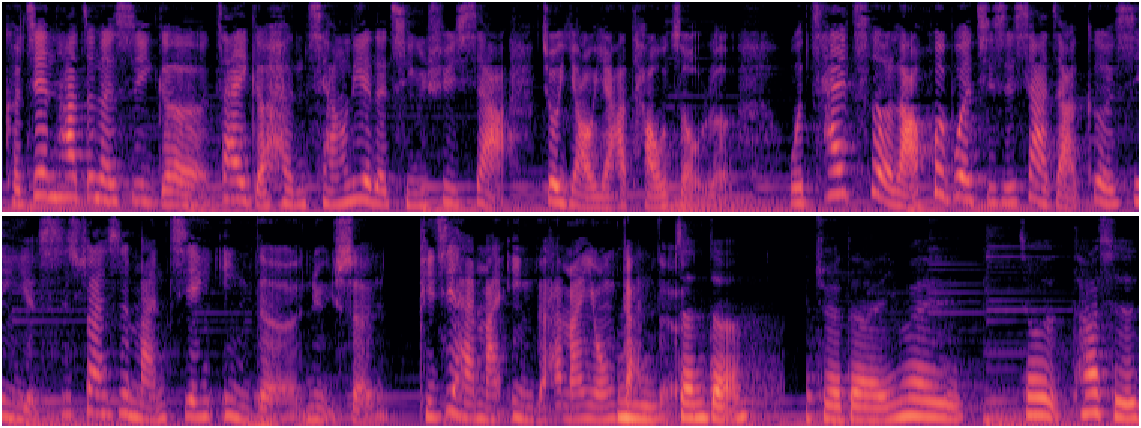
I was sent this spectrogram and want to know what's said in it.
可见他真的是一个在一个很强烈的情绪下就咬牙逃走了。我猜测啦，会不会其实夏甲个性也是算是蛮坚硬的女生，脾气还蛮硬的，还蛮勇敢的。真的觉得，因为就她其实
